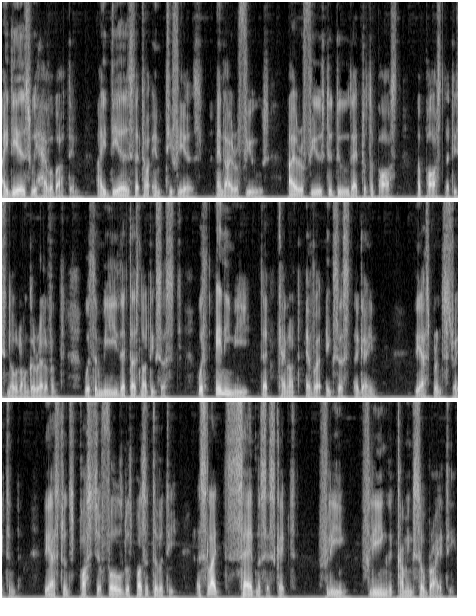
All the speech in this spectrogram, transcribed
ideas we have about them, ideas that are empty fears. And I refuse, I refuse to do that with the past, a past that is no longer relevant, with a me that does not exist, with any me that cannot ever exist again. The aspirant straightened, the aspirant's posture filled with positivity. A slight sadness escaped, fleeing, fleeing the coming sobriety.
